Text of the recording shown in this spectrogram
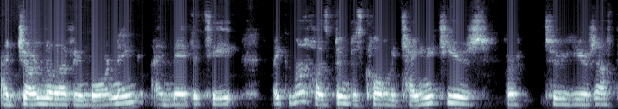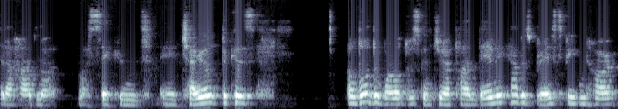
I journal every morning, I meditate. Like my husband was calling me tiny tears for two years after I had my, my second uh, child because although the world was going through a pandemic, I was breastfeeding her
